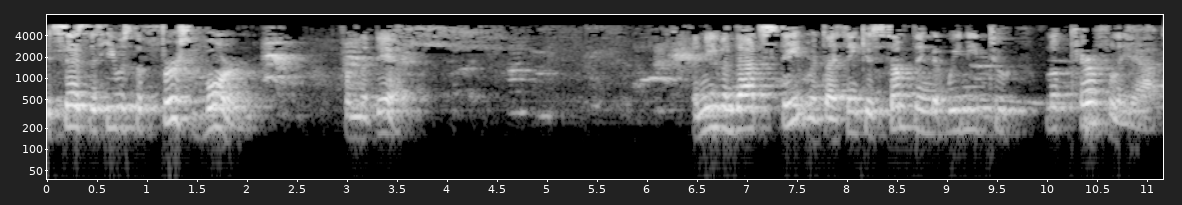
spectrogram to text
It says that He was the firstborn from the dead. And even that statement, I think, is something that we need to look carefully at.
